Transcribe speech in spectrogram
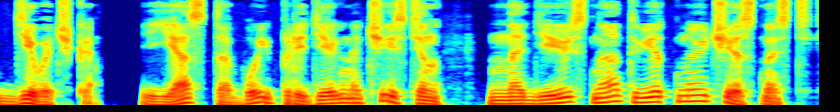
Девочка, я с тобой предельно честен, надеюсь на ответную честность».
